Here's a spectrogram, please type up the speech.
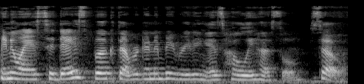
anyways, today's book that we're going to be reading is Holy Hustle. So,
